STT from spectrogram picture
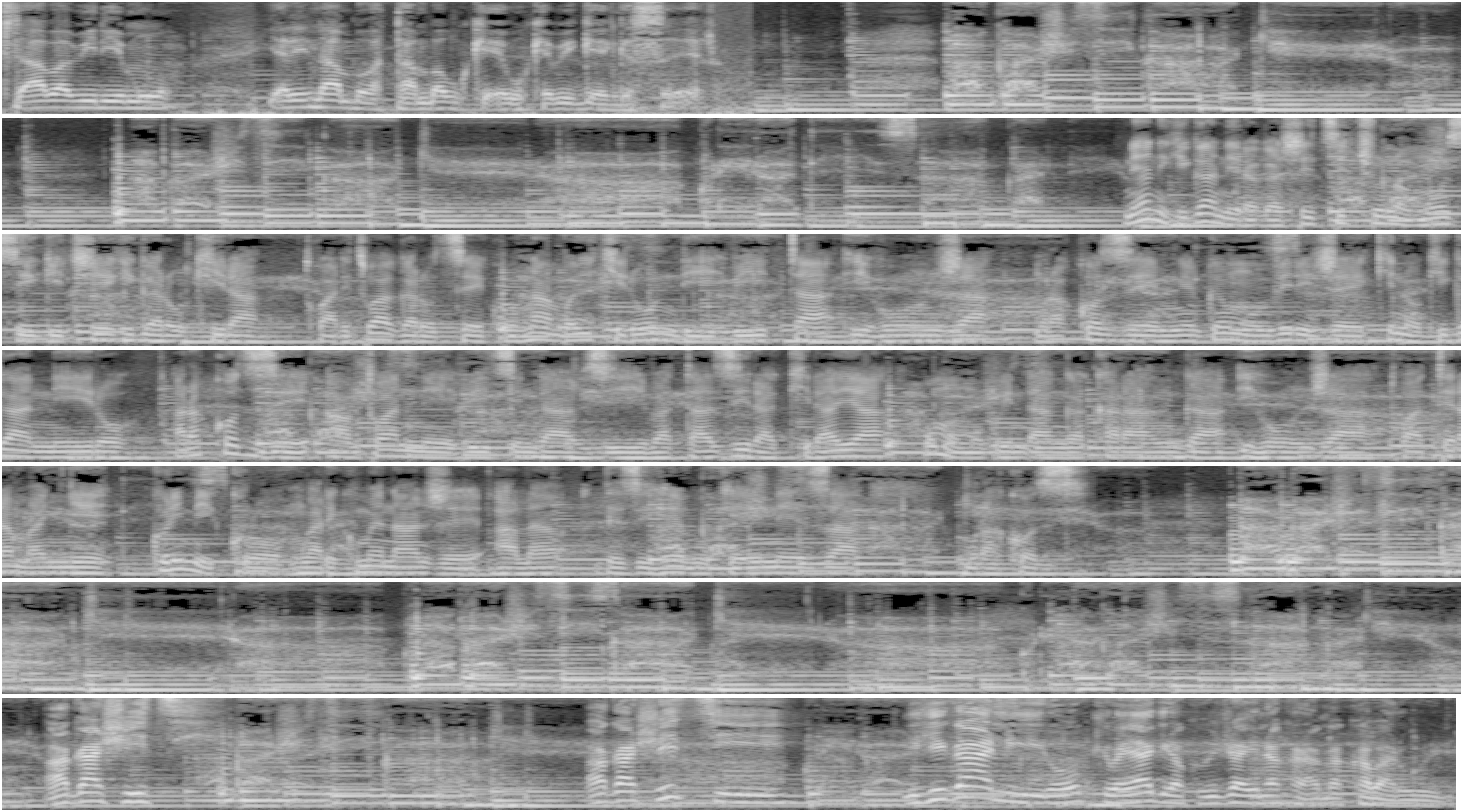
byaba birimwo yari intambo batamba bukebuke bigengesera agashyize ni ikiganiro agashyitsi cy'uno munsi giciye kigarukira twari twagarutse ku ntambo y'ikirundi bita ihunja murakoze mwebwe mumbirije kino kiganiro arakoze antoine bizindabyi batazira kiraya wo mu mugwi ndangakaranga ihunja twateramanye kuri mikoro mwari kumwe nanje ala dezihebukeye neza murakoze agashitsi agashitsi ni ikiganiro kiba yagira ku bijyanye n'akaranga k'abarundi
